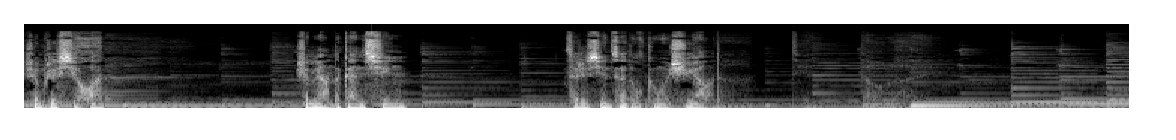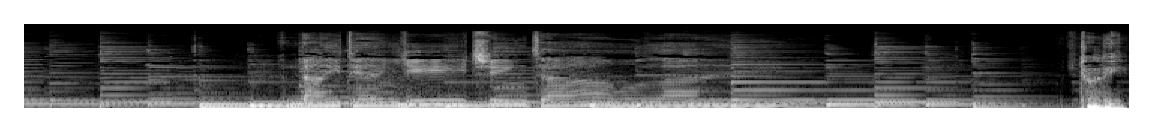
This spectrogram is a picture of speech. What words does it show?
什么是喜欢，什么样的感情，才是现在的我更为需要的。一天已经到来。这里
